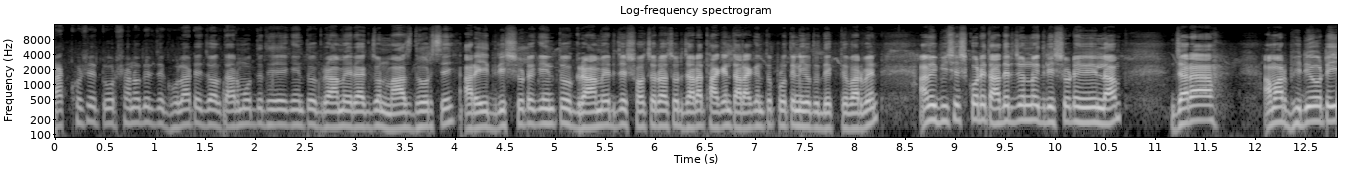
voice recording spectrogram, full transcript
রাক্ষসের তোরসা নদীর যে ঘোলাটে জল তার মধ্যে থেকে কিন্তু গ্রামের একজন মাছ ধরছে। আর এই দৃশ্যটা কিন্তু গ্রামের যে সচরাচর যারা থাকেন তারা কিন্তু প্রতিনিয়ত দেখতে পারবেন। আমি বিশেষ করে তাদের জন্য এই দৃশ্যটি নিলাম। যারা আমার ভিডিওটি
